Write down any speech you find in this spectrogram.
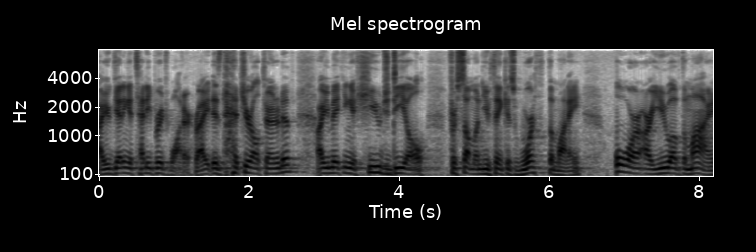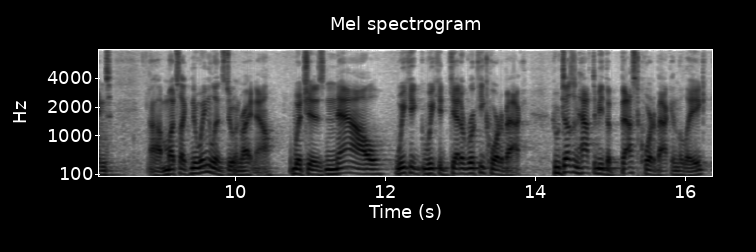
Are you getting a Teddy Bridgewater? Right? Is that your alternative? Are you making a huge deal for someone you think is worth the money, or are you of the mind, uh, much like New England's doing right now, which is now we could we could get a rookie quarterback who doesn't have to be the best quarterback in the league,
